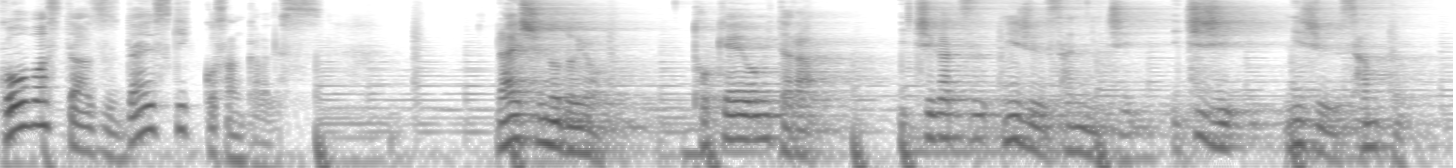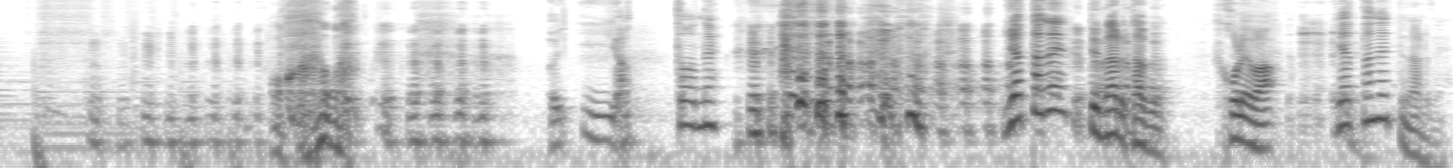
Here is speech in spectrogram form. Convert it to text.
ゴーバスターズ大好きっ子さんからです。来週の土曜時計を見たら1月23日1時23分。やったね。やったねってなる多分。これは。やったねってなるね、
